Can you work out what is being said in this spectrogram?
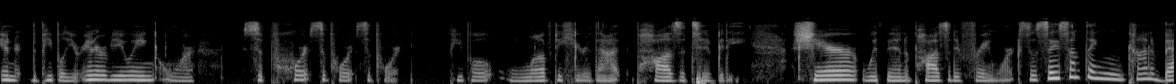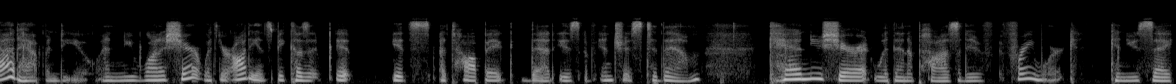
the people you're interviewing, or support, support, support. People love to hear that positivity. Share within a positive framework. So, say something kind of bad happened to you and you want to share it with your audience because it, it it's a topic that is of interest to them. Can you share it within a positive framework? Can you say,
